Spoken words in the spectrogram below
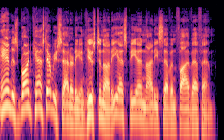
and is broadcast every Saturday in Houston on ESPN 97.5 FM.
